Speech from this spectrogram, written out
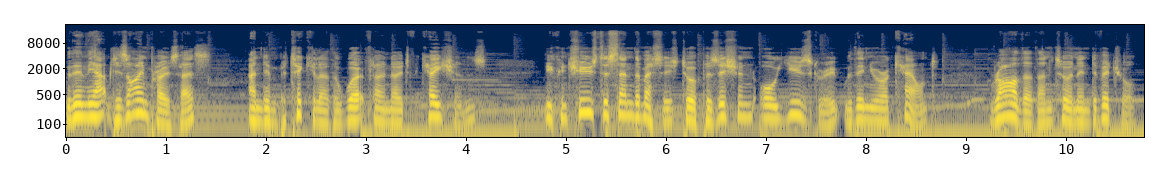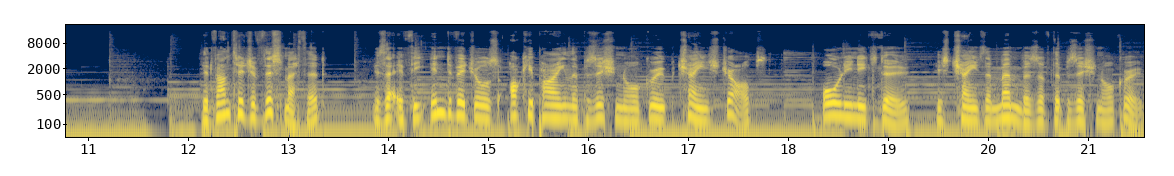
Within the app design process, and in particular the workflow notifications, you can choose to send a message to a position or user group within your account rather than to an individual. The advantage of this method is that if the individuals occupying the position or group change jobs, all you need to do is change the members of the position or group.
